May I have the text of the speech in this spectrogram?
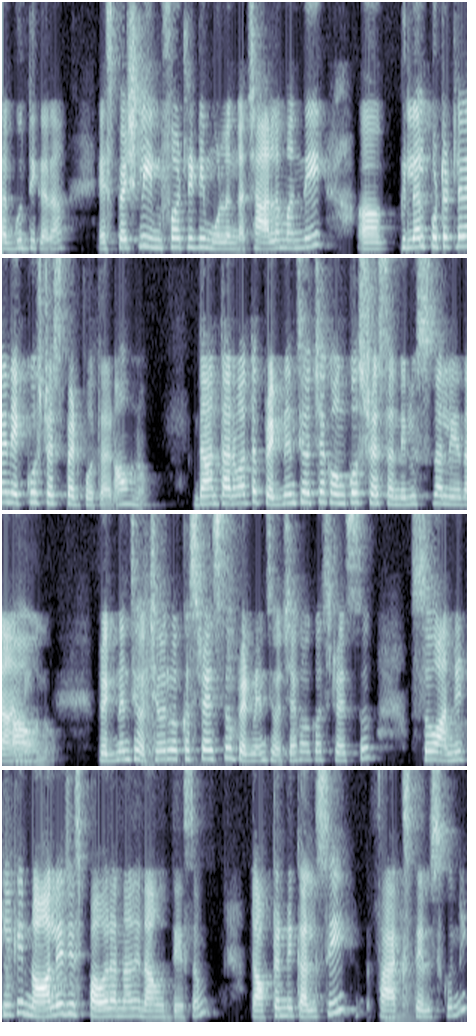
తగ్గుద్ది కదా. ఎస్పెషలీ ఇన్ఫర్టిలిటీ మూలంగా. చాలా మంది పిల్లలు పుట్టట్లేదని ఎక్కువ స్ట్రెస్ పడిపోతారు. అవును. దాని తర్వాత ప్రెగ్నెన్సీ వచ్చాక ఇంకో స్ట్రెస్ అని నిలుస్తుందా లేదా అని. అవును. ప్రెగ్నెన్సీ వచ్చేవరకు ఒక స్ట్రెస్ ప్రెగ్నెన్సీ వచ్చాక ఒక స్ట్రెస్. సో అన్నిటికీ నాలెడ్జ్ ఇస్ పవర్ అన్నది నా ఉద్దేశం. డాక్టర్ని కలిసి ఫ్యాక్ట్స్. తెలుసుకుని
